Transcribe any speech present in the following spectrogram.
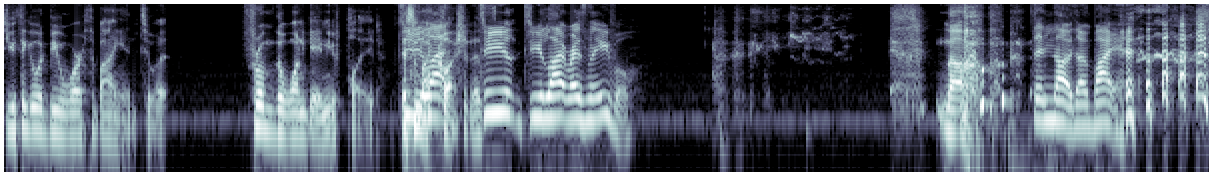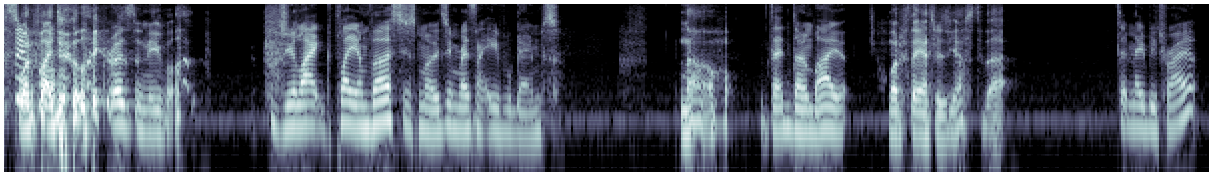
do you think it would be worth buying into it from the one game you've played? Do This is my like, question. Do you do you like Resident Evil? no. Then no, don't buy it. what if I do like Resident Evil? Do you like playing versus modes in Resident Evil games? No. Then don't buy it. What if the answer is yes to that? Then maybe try it.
